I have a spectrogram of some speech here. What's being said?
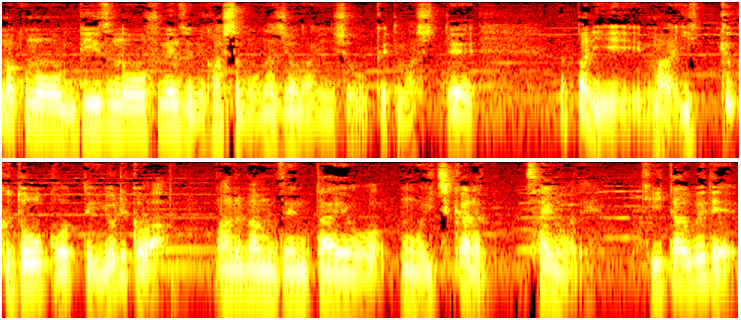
まあ、このビーズのフレンズに関しても同じような印象を受けてましてやっぱり、まあ、1曲どうこうっていうよりかはアルバム全体をもう1から最後まで聴いた上で、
